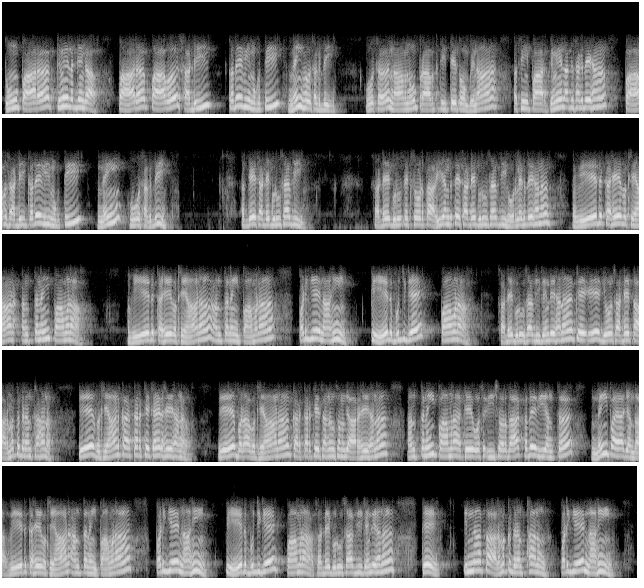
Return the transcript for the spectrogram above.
ਤੂੰ ਪਾਰ ਕਿਵੇਂ ਲੱਗੇਗਾ? ਭਾਰ, ਭਾਵ ਸਾਡੀ ਕਦੇ ਵੀ ਮੁਕਤੀ ਨਹੀਂ ਹੋ ਸਕਦੀ। ਉਸ ਨਾਮ ਨੂੰ ਪ੍ਰਾਪਤ ਕੀਤੇ ਤੋਂ ਬਿਨਾ ਅਸੀਂ ਪਾਰ ਕਿਵੇਂ ਲੱਗ ਸਕਦੇ ਹਾਂ? ਭਾਵ ਸਾਡੀ ਕਦੇ ਵੀ ਮੁਕਤੀ ਨਹੀਂ ਹੋ ਸਕਦੀ। ਅੱਗੇ ਸਾਡੇ ਗੁਰੂ ਸਾਹਿਬ ਜੀ, ਸਾਡੇ ਗੁਰੂ 148 ਅੰਗ ਤੇ ਸਾਡੇ ਗੁਰੂ ਸਾਹਿਬ ਜੀ ਹੋਰ ਲਿਖਦੇ ਹਨ, ਵੇਦ ਕਹੇ ਵਖਿਆਣ ਅੰਤ ਨਹੀਂ ਪਾਵਣਾ। ਵੇਦ ਕਹੇ ਵਖਿਆਣ ਅੰਤ ਨਹੀਂ ਪਾਵਣਾ। ਪੜੀਏ ਨਾਹੀ ਭੇਦ ਬੁੱਝ ਗਏ ਪਾਵਣਾ। ਸਾਡੇ ਗੁਰੂ ਸਾਹਿਬ ਜੀ ਕਹਿੰਦੇ ਹਨ ਕਿ ਇਹ ਜੋ ਸਾਡੇ ਧਾਰਮਿਕ ਗ੍ਰੰਥ ਹਨ, ਇਹ ਵਿਖਿਆਨ ਕਰ ਕਰਕੇ ਕਹਿ ਰਹੇ ਹਨ। ਇਹ ਬੜਾ ਵਿਖਿਆਨ ਕਰ ਕਰਕੇ ਸਾਨੂੰ ਸਮਝਾ ਰਹੇ ਹਨ। ਅੰਤ ਨਹੀਂ ਪਾਵਣਾ ਕਿ ਉਸ ਈਸ਼ਵਰ ਦਾ ਕਦੇ ਵੀ ਅੰਤ ਨਹੀਂ ਪਾਇਆ ਜਾਂਦਾ। ਵੇਦ ਕਹੇ ਵਿਖਿਆਨ ਅੰਤ ਨਹੀਂ ਪਾਵਣਾ ਪੜੀਏ ਨਾਹੀ ਭੇਦ ਬੁੱਝ ਪਾਵਣਾ। ਸਾਡੇ ਗੁਰੂ ਸਾਹਿਬ ਜੀ ਕਹਿੰਦੇ ਹਨ ਕਿ ਇਨ੍ਹਾਂ ਧਾਰਮਿਕ ਗ੍ਰੰਥਾਂ ਨੂੰ ਪੜੀਏ ਨਾਹੀ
